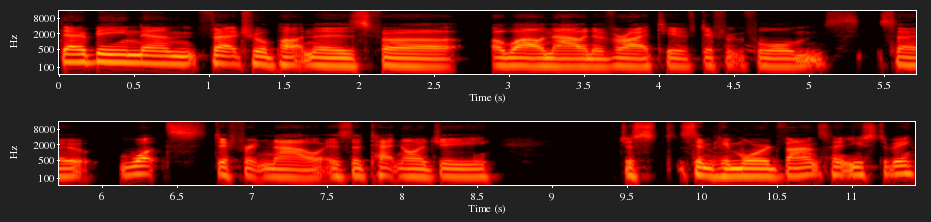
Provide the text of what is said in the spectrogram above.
There have been um, virtual partners for a while now in a variety of different forms. So what's different now? Is the technology just simply more advanced than it used to be?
